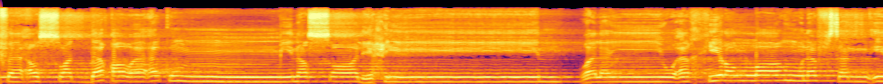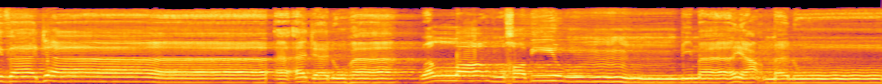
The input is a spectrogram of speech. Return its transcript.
فأصدق وأكن من الصالحين. ولن يؤخر الله نفسا إذا جاء أجلها. والله خبير بما يعملون.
